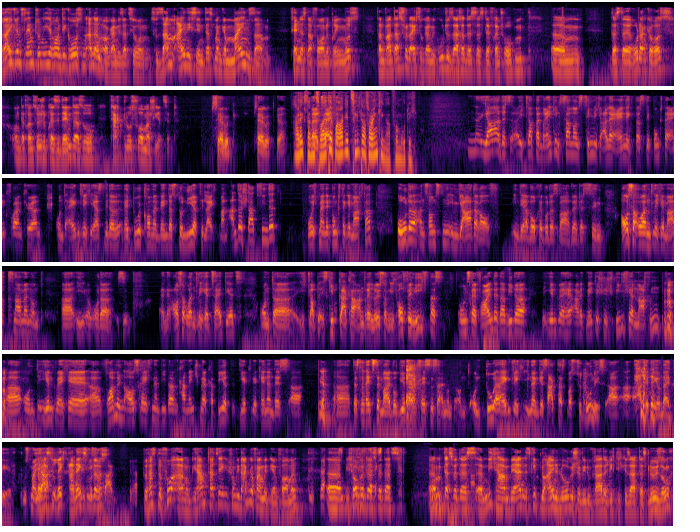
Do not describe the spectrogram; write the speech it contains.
drei Grand Slam Turniere und die großen anderen Organisationen zusammen einig sind, dass man gemeinsam Tennis nach vorne bringen muss, dann war das vielleicht sogar eine gute Sache, dass das der French Open ähm, dass der Roland Garros und der französische Präsident da so taktlos vormarschiert sind. Sehr gut, sehr gut, ja. Alex, deine äh, zweite Frage zielt aufs Ranking ab, vermute ich. Ja, das, ich glaube, beim Ranking sind wir uns ziemlich alle einig, dass die Punkte eingefroren gehören und eigentlich erst wieder retour kommen, wenn das Turnier vielleicht mal anders stattfindet, wo ich meine Punkte gemacht habe, oder ansonsten im Jahr darauf, in der Woche, wo das war, weil das sind außerordentliche Maßnahmen und äh, oder eine außerordentliche Zeit jetzt. Und äh, ich glaube, es gibt gar keine andere Lösung. Ich hoffe nicht, dass unsere Freunde da wieder irgendwelche arithmetischen Spielchen machen äh, und irgendwelche äh, Formeln ausrechnen, die dann kein Mensch mehr kapiert. Dirk, wir kennen das äh, ja. Äh, das letzte Mal, wo wir da gesessen sind und, und, und du eigentlich ihnen gesagt hast, was zu tun ist, äh, ATP und IT. Muss man da ja hast du recht, Alex. Oder sagen. Ja. Du hast eine Vorahnung. Die haben tatsächlich schon wieder angefangen mit ihren Formeln. Ich, ähm, ich hoffe, dass wir das, ähm, dass wir das ähm, nicht haben werden. Es gibt nur eine logische, wie du gerade richtig gesagt hast, Lösung.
